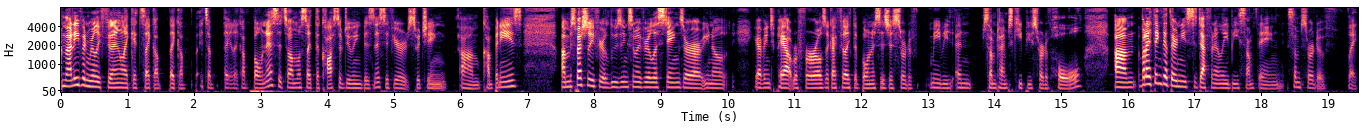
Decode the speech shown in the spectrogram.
I'm not even really feeling like it's like a like a it's a like a bonus. It's almost like the cost of doing business if you're switching um, companies, um, especially if you're losing some of your listings or you know you're having to pay out referrals. Like I feel like the bonuses just sort of maybe and sometimes keep you sort of whole. Um, but I think that there needs to definitely be something, some sort of like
